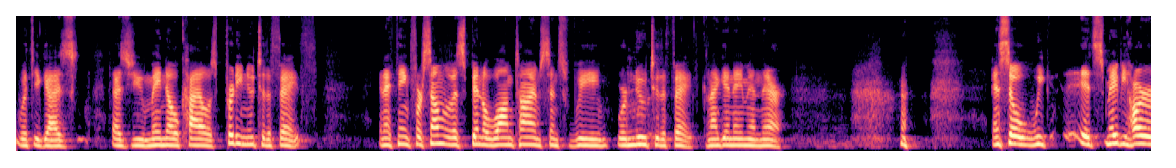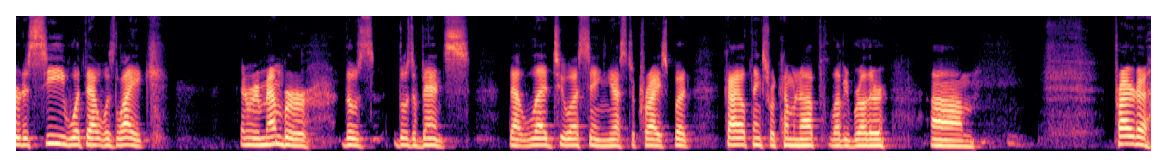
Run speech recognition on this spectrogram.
with you guys. As you may know, Kyle is pretty new to the faith. And I think for some of us, it's been a long time since we were new to the faith. Can I get an amen there? and so we, it's maybe harder to see what that was like and remember those, those events that led to us saying yes to Christ. But Kyle, thanks for coming up. Love you, brother. Um, prior to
